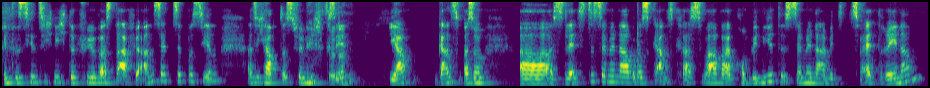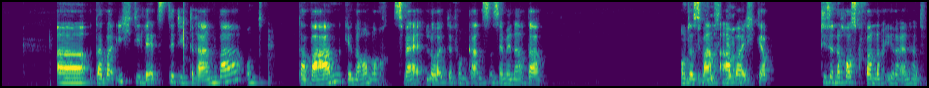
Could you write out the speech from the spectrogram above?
interessieren sich nicht dafür, was da für Ansätze passieren. Also ich habe das für mich Echt, gesehen. Oder? Ja, ganz, also äh, das letzte Seminar, wo das ganz krass war, war ein kombiniertes Seminar mit zwei Trainern. Äh, da war ich die Letzte, die dran war und da waren genau noch zwei Leute vom ganzen Seminar da. Und das waren aber, ich glaube, die sind nach Hause gefahren nach ihrer Einheit.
